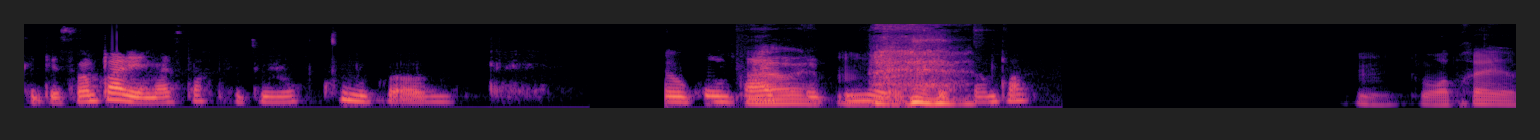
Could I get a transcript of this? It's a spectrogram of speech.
c'était sympa. Les Mastart, c'est toujours cool, quoi. Au contact Ah ouais. et tout, euh, sympa. Hmm. Bon, après, euh,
